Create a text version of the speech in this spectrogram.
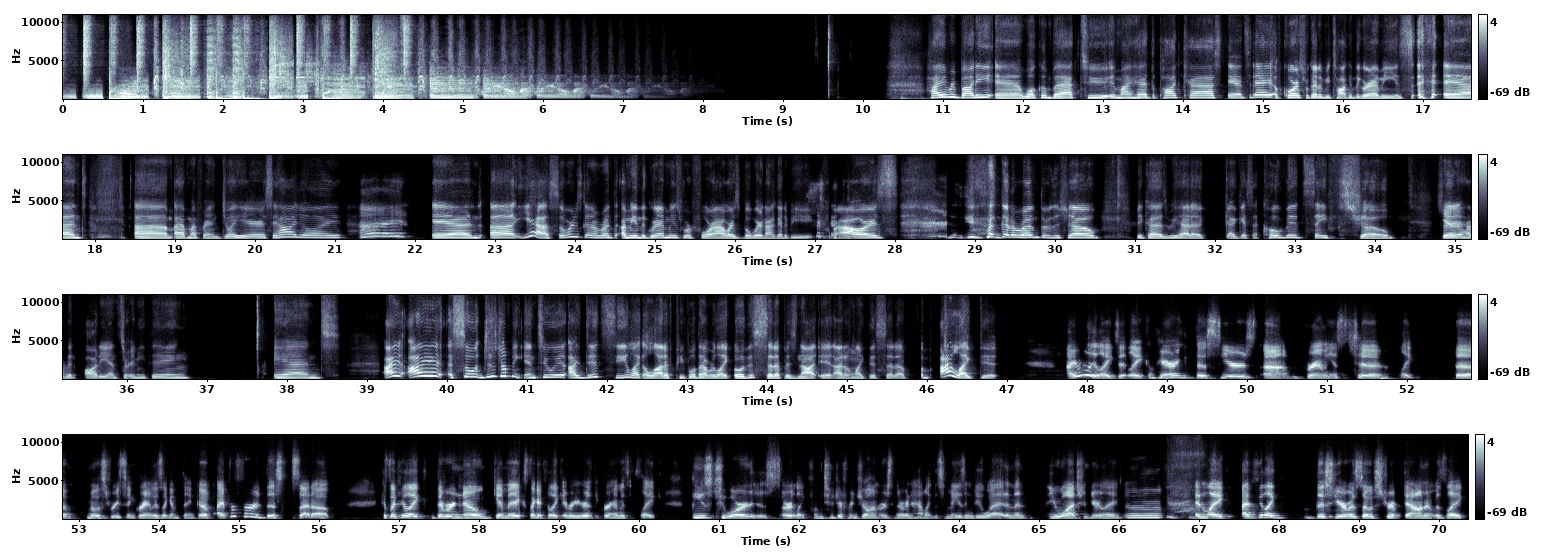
Hi, everybody, and welcome back to In My Head, the podcast. And today, of course, we're going to be talking the Grammys. and um, I have my friend Joy here. Say hi, Joy. Hi. And uh, yeah, so we're just gonna run. Th- I mean, the Grammys were four hours, but we're not gonna be four hours. gonna run through the show because we had a, I guess, a COVID safe show, so yeah. we didn't have an audience or anything. And I I so just jumping into it, I did see like a lot of people that were like, "Oh, this setup is not it. I don't like this setup." Um, I liked it. I really liked it. Like comparing this year's um Grammys to like the most recent Grammys I can think of, I preferred this setup because I feel like there were no gimmicks. Like I feel like every year at the Grammys, it's like these two artists are like from two different genres, and they're gonna have like this amazing duet, and then you watch and you're like, mm. and like I feel like this year was so stripped down. It was like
